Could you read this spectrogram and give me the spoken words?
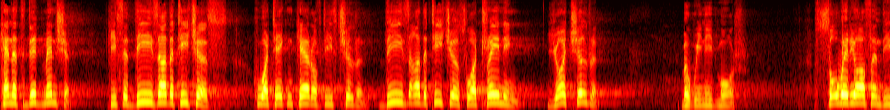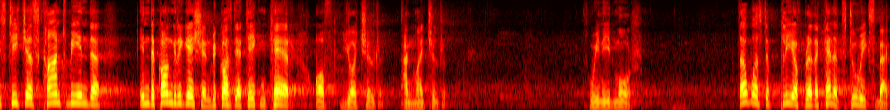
Kenneth did mention, he said, These are the teachers who are taking care of these children. These are the teachers who are training your children. But we need more. So very often, these teachers can't be in the, in the congregation because they are taking care of your children and my children. We need more. That was the plea of Brother Kenneth two weeks back.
